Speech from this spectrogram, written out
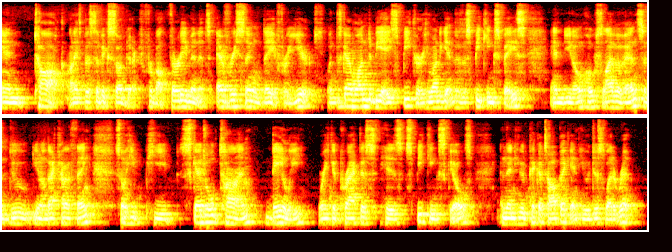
and talk on a specific subject for about 30 minutes every single day for years. When this guy wanted to be a speaker, he wanted to get into the speaking space and you know host live events and do you know that kind of thing. So he he scheduled time daily where he could practice his speaking skills and then he would pick a topic and he would just let it rip.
